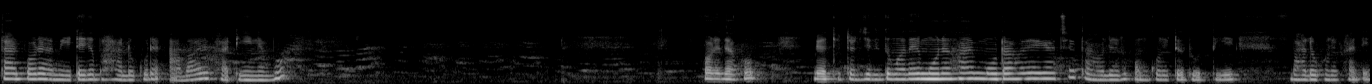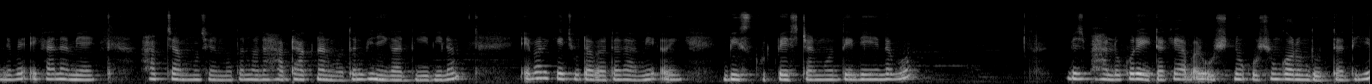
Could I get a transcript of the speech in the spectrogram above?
তারপরে আমি এটাকে ভালো করে আবার ফাটিয়ে নেব। পরে দেখো ব্যাটারটা যদি তোমাদের মনে হয় মোটা হয়ে গেছে, তাহলে এরকম করে একটু দুধ দিয়ে ভালো করে ফাটিয়ে নেবে। এখানে আমি হাফ চামচের মতন মানে হাফ ঢাকনার মতন ভিনিগার দিয়ে দিলাম। এবার কিছুটা ব্যাটার আমি ওই বিস্কুট পেস্টটার মধ্যে দিয়ে দেব। বেশ ভালো করে এটাকে আবার উষ্ণ কুসুম গরম দুধটা দিয়ে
